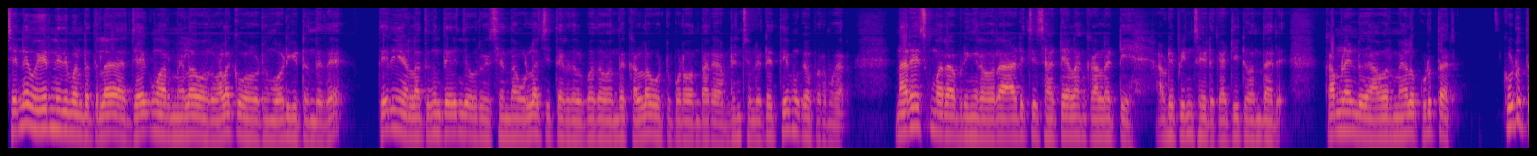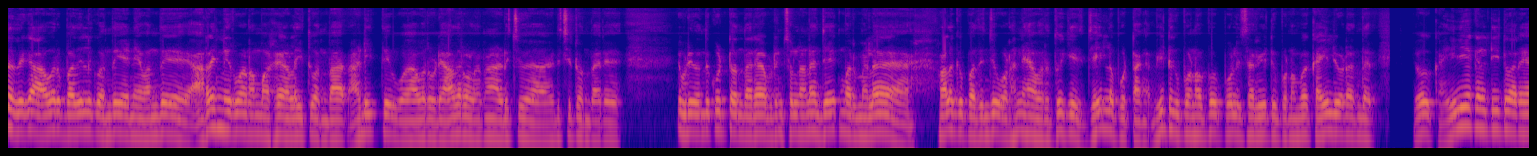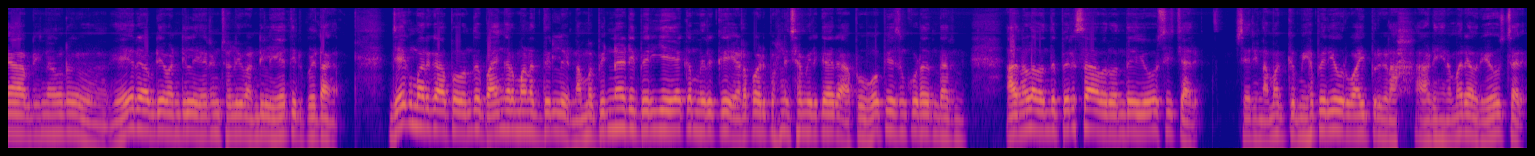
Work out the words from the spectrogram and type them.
சென்னை உயர்நீதிமன்றத்தில் ஜெயக்குமார் மேலே ஒரு வழக்கு ஓடிக்கிட்டு இருந்தது. தெரியும் எல்லாத்துக்கும் தெரிஞ்ச ஒரு விஷயம் தான். உள்ளாட்சி தேர்தல் போது வந்து கள்ள ஓட்டு போட வந்தார் அப்படின்னு சொல்லிட்டு திமுக பிரமுகர் நரேஷ்குமார் அப்படிங்கிறவரை அடித்து சட்டையெல்லாம் கலட்டி அப்படி பின் சைடு கட்டிட்டு வந்தார். கம்ப்ளைண்ட் அவர் மேலே கொடுத்தார். கொடுத்ததுக்கு அவர் பதிலுக்கு வந்து என்னை வந்து அரை நிர்வாணமாக அழைத்து வந்தார். அடித்து அவருடைய ஆதரவாளராக அடித்து அடிச்சுட்டு வந்தார். இப்படி வந்து கூப்பிட்டு வந்தார் அப்படின்னு சொல்லனா ஜெயக்குமார் மேலே வழக்கு பதிஞ்சு உடனே அவர் தூக்கி ஜெயிலில் போட்டாங்க. வீட்டுக்கு போனப்போ போலீஸார் வீட்டுக்கு போனப்போ கைலியோட இருந்தார். யோ கைலியை கழட்டிட்டு வரையா அப்படின்னு ஏறு அப்படியே வண்டியில் ஏறுன்னு சொல்லி வண்டியில் ஏற்றிட்டு போயிட்டாங்க. ஜெயக்குமாருக்கு அப்போ வந்து பயங்கரமான தில்லு நம்ம பின்னாடி பெரிய இயக்கம் இருக்குது எடப்பாடி பழனிசாமி இருக்கார். அப்போ ஓபிஎஸும் கூட இருந்தாருன்னு. அதனால் வந்து பெருசாக அவர் வந்து யோசிச்சார். சரி நமக்கு மிகப்பெரிய ஒரு வாய்ப்பு இருக்குடா அப்படிங்கிற மாதிரி அவர் யோசிச்சார்.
